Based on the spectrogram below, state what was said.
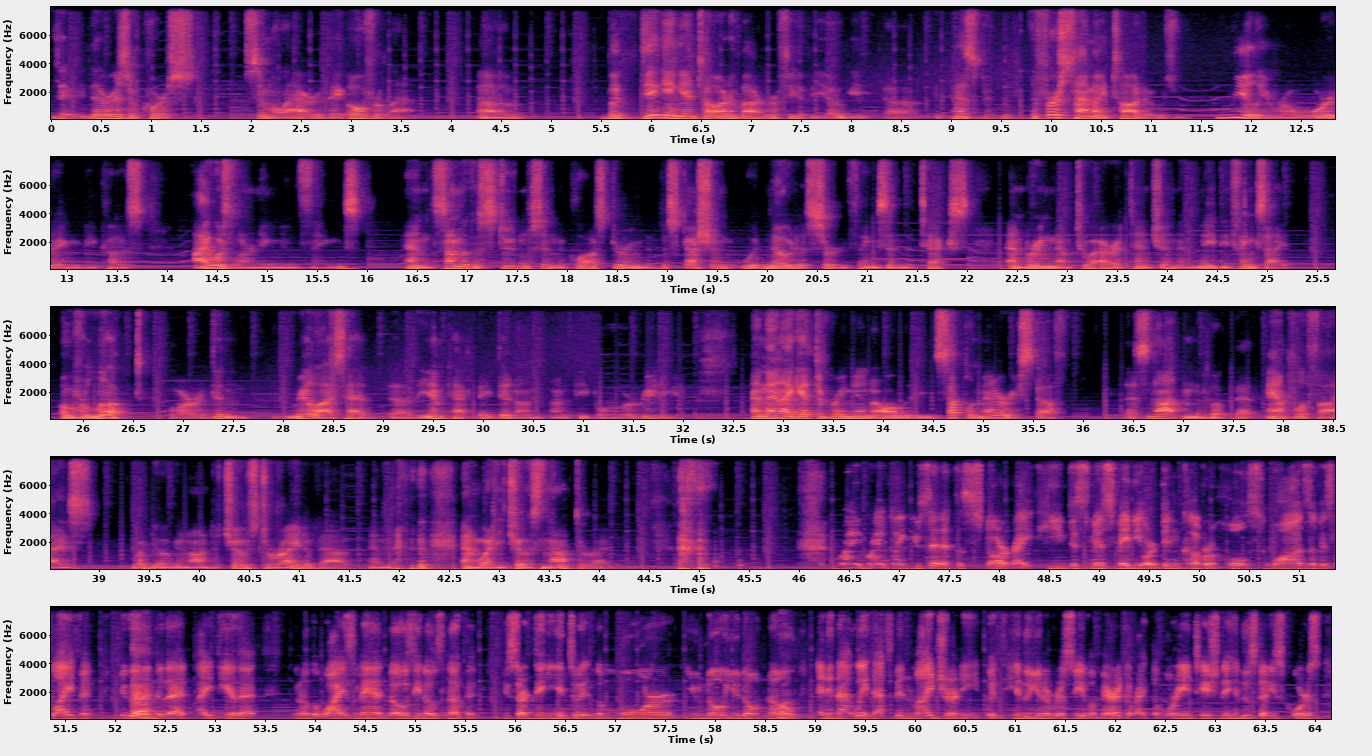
there is of course similarity. They overlap. Um, but digging into autobiography of a yogi uh, it has been the first time i taught it was really rewarding because i was learning new things and some of the students in the class during the discussion would notice certain things in the text and bring them to our attention and maybe things i overlooked or didn't realize had uh, the impact they did on, on people who were reading it and then I get to bring in all the supplementary stuff that's not in the book that amplifies what Yogananda chose to write about and and what he chose not to write. right, right. Like you said at the start, right? He dismissed maybe or didn't cover whole swaths of his life. And you got yeah. into that idea that you know the wise man knows he knows nothing you start digging into it and the more you know you don't know hmm. and in that way that's been my journey with hindu university of america right the orientation to hindu studies course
